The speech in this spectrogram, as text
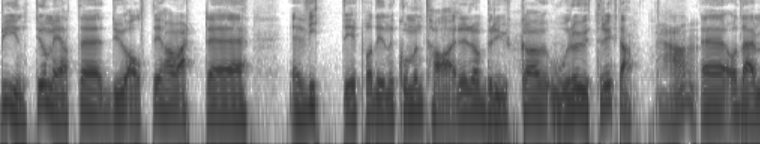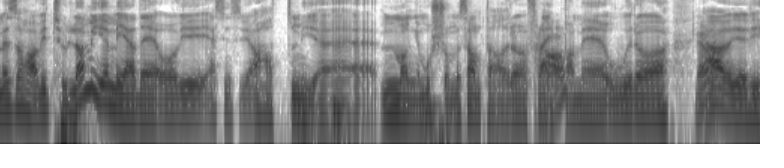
begynte jo med at eh, du alltid har vært eh, vittig på dine kommentarer og bruk av ord og uttrykk, da. Ja. Eh, og dermed så har vi tulla mye med det, og vi, jeg syns vi har hatt mye mange morsomme samtaler og fleipa Ja. med ord og Ja, Ja. vi, vi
